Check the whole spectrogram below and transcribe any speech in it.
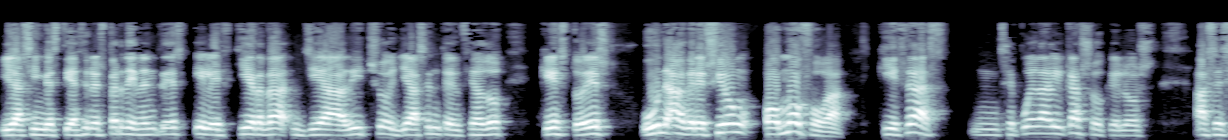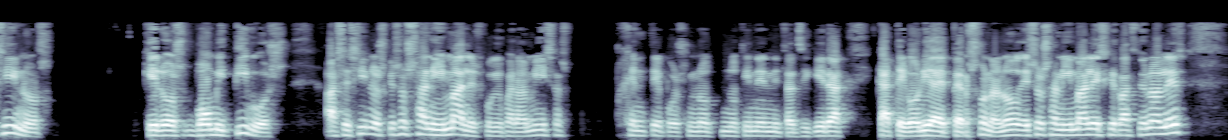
y las investigaciones pertinentes y la izquierda ya ha dicho, ya ha sentenciado que esto es una agresión homófoba. Quizás se puede dar el caso que los asesinos, que los vomitivos asesinos, que esos animales, porque para mí esas gente pues no, no tiene ni tan siquiera categoría de persona, ¿no? Esos animales irracionales,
